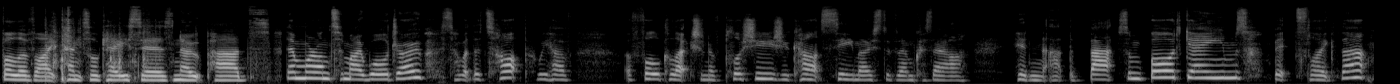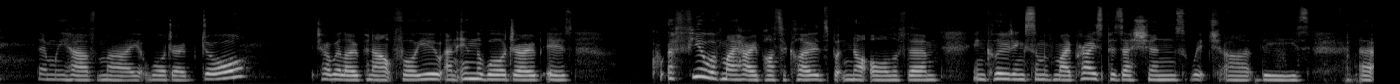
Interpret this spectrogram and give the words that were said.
full of like pencil cases notepads. Then we're on to my wardrobe. So at the top we have a full collection of plushies. You can't see most of them because they are hidden at the back. Some board games bits like that. Then we have my wardrobe door which I will open out for you. And in the wardrobe is a few of my Harry Potter clothes, but not all of them, including some of my prized possessions, which are these uh,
